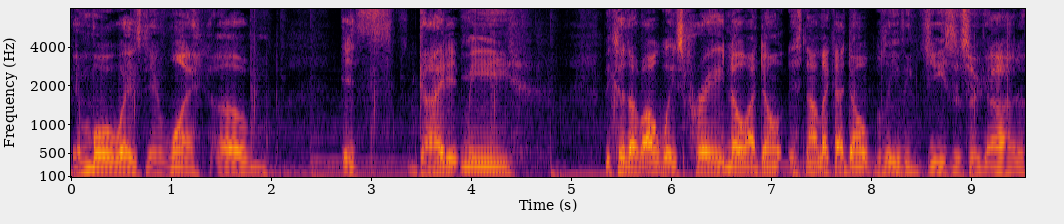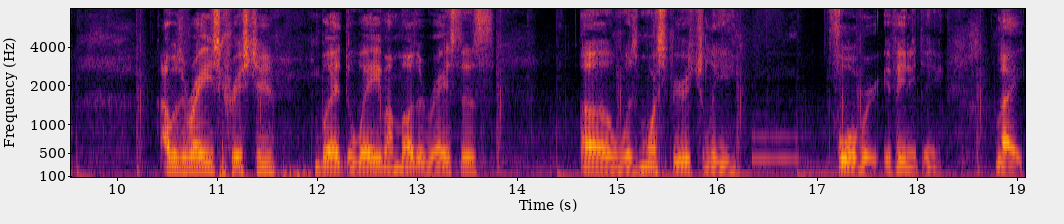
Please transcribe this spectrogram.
in more ways than one. Um it's guided me because I've always prayed. No, I don't it's not like I don't believe in Jesus or God. I was raised Christian, but the way my mother raised us, uh, was more spiritually forward, if anything. Like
